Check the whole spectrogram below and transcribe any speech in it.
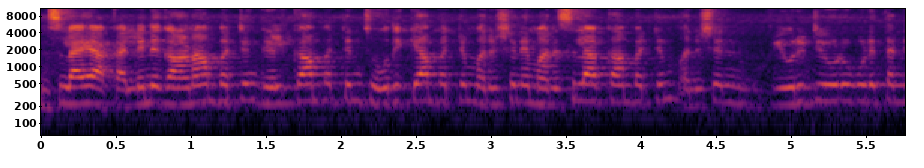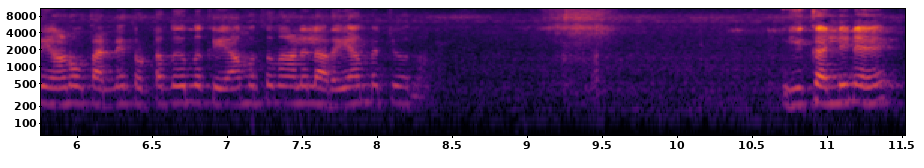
മനസ്സിലായ കല്ലിന് കാണാൻ പറ്റും കേൾക്കാൻ പറ്റും ചോദിക്കാൻ പറ്റും മനുഷ്യനെ മനസ്സിലാക്കാൻ പറ്റും മനുഷ്യൻ പ്യൂരിറ്റിയോടുകൂടി തന്നെയാണോ തന്നെ തൊട്ടത് എന്ന് കിയാമത്തെ നാളിൽ അറിയാൻ പറ്റുമെന്നാണ്. ഈ കല്ലിനെ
